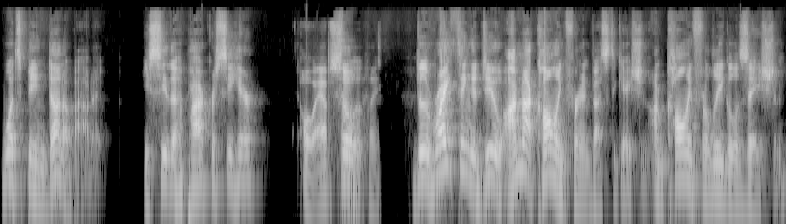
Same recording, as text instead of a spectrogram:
what's being done about it? You see the hypocrisy here? Oh absolutely. so the right thing to do i'm not calling for an investigation i'm calling for legalization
